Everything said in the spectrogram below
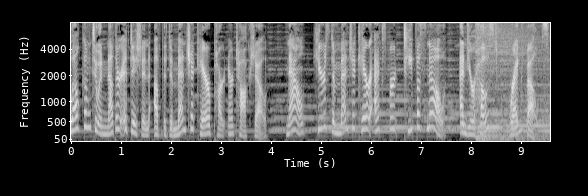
Welcome to another edition of the Dementia Care Partner Talk Show. Now, here's dementia care expert Teepa Snow and your host, Greg Phelps.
